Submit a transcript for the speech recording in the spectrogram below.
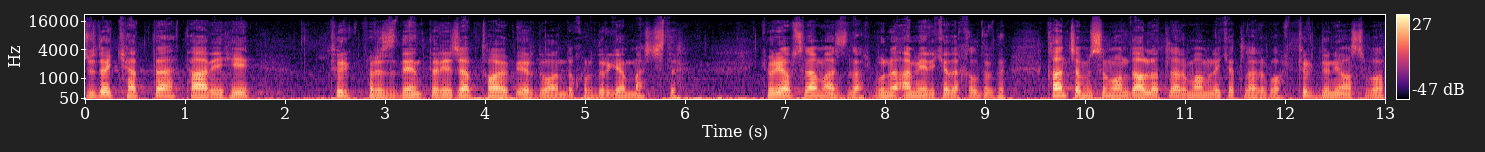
juda katta tarixiy turk prezidenti rejab toyib erdo'g'onni qurdirgan masjidi. Ko'ryapsizlarmi azizlar buni amerikada qildirdi qancha musulmon davlatlari mamlakatlari bor turk dunyosi bor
